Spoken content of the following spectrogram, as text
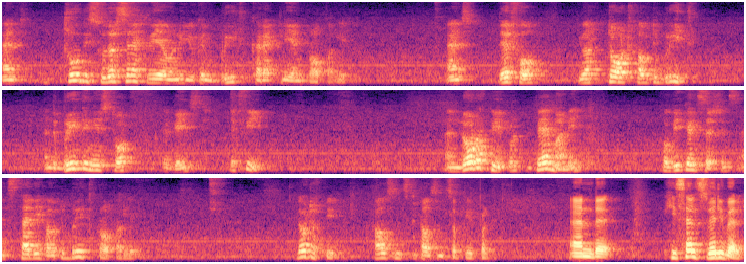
And through the Sudarsana Kriya only you can breathe correctly and properly. And therefore, you are taught how to breathe. And the breathing is taught against a fee. And a lot of people pay money for weekend sessions and study how to breathe properly. A lot of people, thousands and thousands of people. And uh, he sells very well.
